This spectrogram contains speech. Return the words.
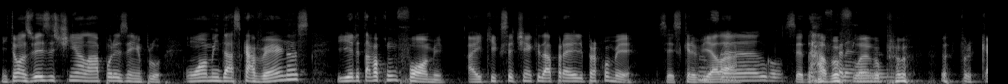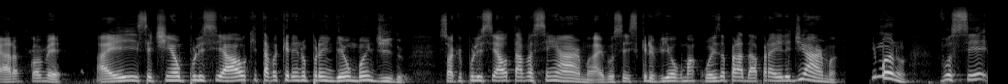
Então, às vezes, tinha lá, por exemplo, um homem das cavernas e ele tava com fome. Aí, o que, que você tinha que dar pra ele pra comer? Você escrevia Um lá. frango. Você dava o flango pro, pro cara comer. Aí você tinha o policial que tava querendo prender um bandido. Só que o policial tava sem arma. Aí você escrevia alguma coisa pra dar pra ele de arma. E, mano, você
